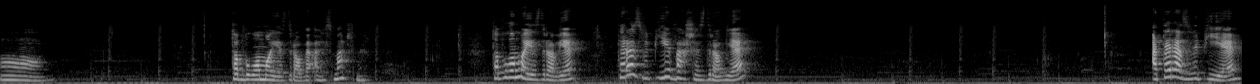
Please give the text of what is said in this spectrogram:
O. To było moje zdrowe, ale smaczne. To było moje zdrowie. Teraz wypiję Wasze zdrowie. A teraz wypiję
